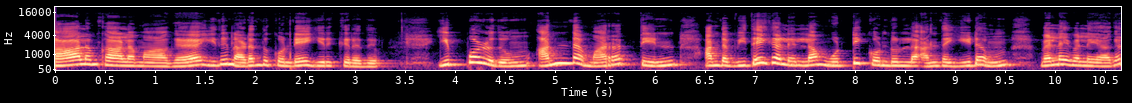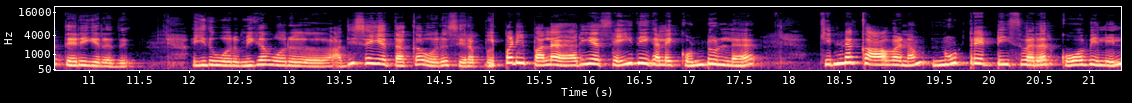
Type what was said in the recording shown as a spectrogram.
காலம் காலமாக இது நடந்து கொண்டே இருக்கிறது. இப்பொழுதும் அந்த மரத்தின் அந்த விதைகள் எல்லாம் ஒட்டி கொண்டுள்ள அந்த இடம் வெள்ளை வெள்ளையாக தெரிகிறது. இது ஒரு மிக ஒரு அதிசயத்தக்க ஒரு சிறப்பு. இப்படி பல அரிய செய்திகளை கொண்டுள்ள சின்ன காவணம் நூற்றெட்டீஸ்வரர் கோவிலில்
